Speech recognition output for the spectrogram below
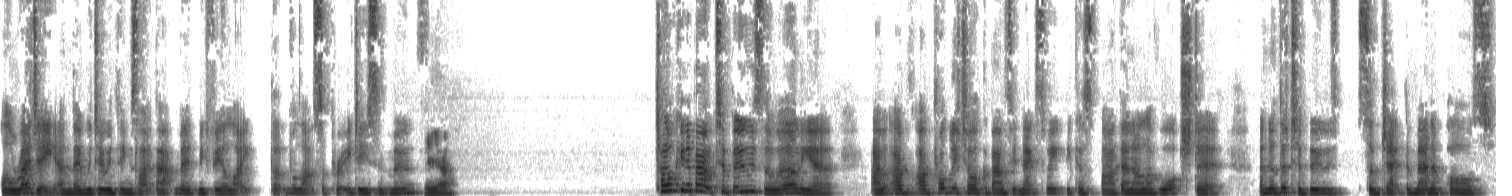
already and they were doing things like that made me feel like that. Well, that's a pretty decent move. Yeah. Talking about taboos though earlier, I, I, I'll probably talk about it next week because by then I'll have watched it. Another taboo subject, the menopause.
